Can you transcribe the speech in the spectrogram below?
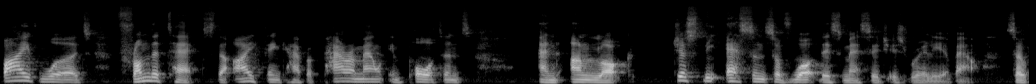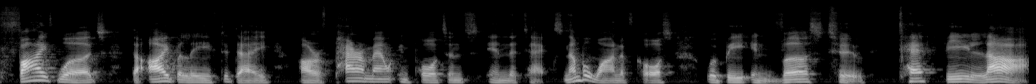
five words from the text that I think have a paramount importance and unlock just the essence of what this message is really about. So, five words that I believe today are of paramount importance in the text. Number one, of course, would be in verse two tefillah.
